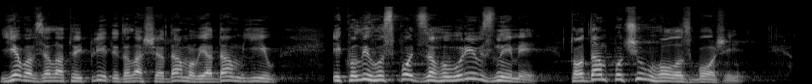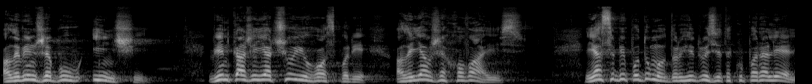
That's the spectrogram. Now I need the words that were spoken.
Єва взяла той плід і дала ще Адамові, Адам їв. І коли Господь заговорив з ними, то Адам почув голос Божий, але він вже був інший. Він каже: Я чую, Господи, але я вже ховаюсь. І я собі подумав, дорогі друзі, таку паралель.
